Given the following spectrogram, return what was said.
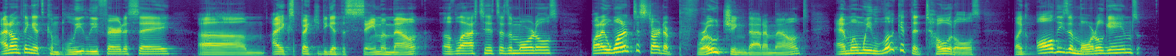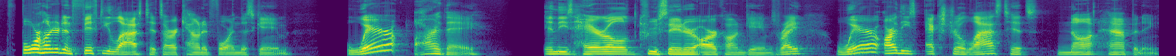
I don't think it's completely fair to say um, I expect you to get the same amount of last hits as Immortals, but I wanted to start approaching that amount. And when we look at the totals, like all these Immortal games, 450 last hits are accounted for in this game. Where are they in these Herald, Crusader, Archon games, right? Where are these extra last hits not happening.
